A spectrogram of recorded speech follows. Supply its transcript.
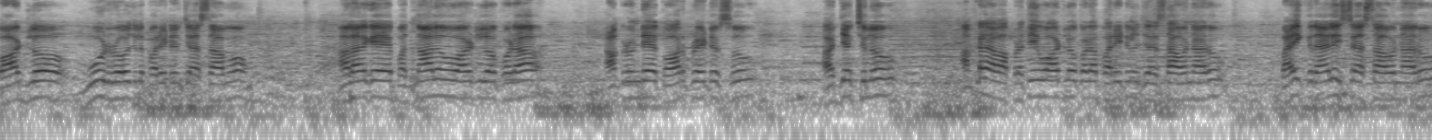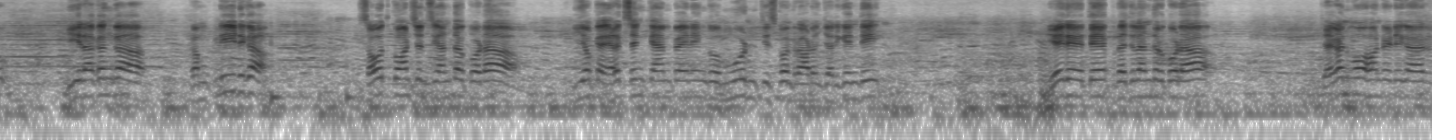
వార్డులో మూడు రోజులు పర్యటన చేస్తాము. అలాగే పద్నాలుగు వార్డులో కూడా అక్కడుండే కార్పొరేటర్సు అధ్యక్షులు అక్కడ ప్రతి వార్డులో కూడా పర్యటనలు చేస్తూ ఉన్నారు బైక్ ర్యాలీస్ చేస్తూ ఉన్నారు. ఈ రకంగా కంప్లీట్గా సౌత్ కాన్స్టిట్యున్సీ అంతా కూడా ఈ యొక్క ఎలక్షన్ క్యాంపెయినింగ్ మూడ్ని తీసుకొని రావడం జరిగింది. ఏదైతే ప్రజలందరూ కూడా జగన్మోహన్ రెడ్డి గారి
